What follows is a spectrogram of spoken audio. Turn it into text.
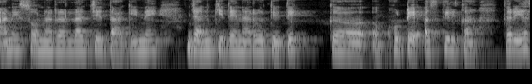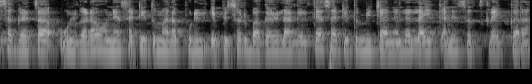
आणि सोनाराला जे दागिने जानकी देणार होते ते क खोटे असतील का? तर या सगळ्याचा उलगडा होण्यासाठी तुम्हाला पुढील एपिसोड बघावे लागेल. त्यासाठी तुम्ही चॅनलला लाईक आणि सबस्क्राईब करा.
